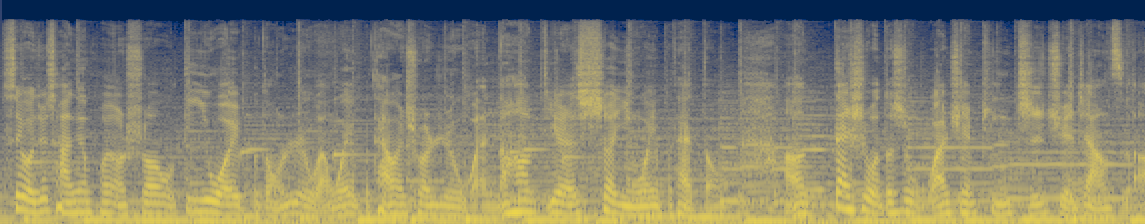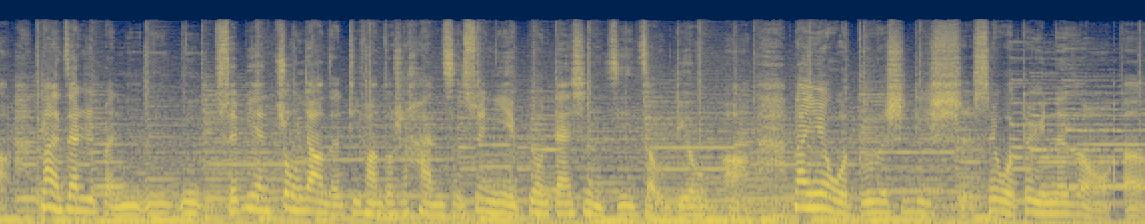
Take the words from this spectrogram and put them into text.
所以我就常跟朋友说，我第一我也不懂日文，我也不太会说日文。然后第二摄影我也不太懂，啊，但是我都是完全凭直觉这样子啊。那你在日本，你你你随便重要的地方都是汉字，所以你也不用担心你自己走丢啊。那因为我读的是历史，所以我对于那种呃，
